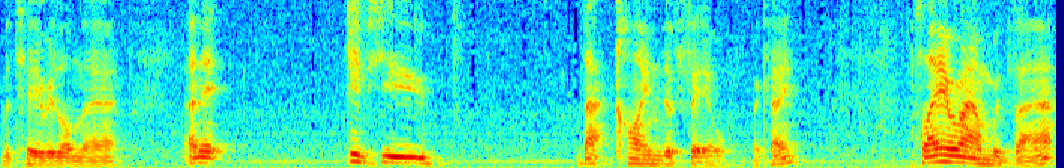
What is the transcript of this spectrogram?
material on there and it gives you that kind of feel okay? Play around with that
